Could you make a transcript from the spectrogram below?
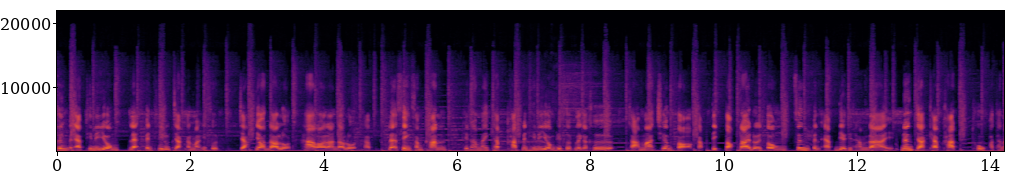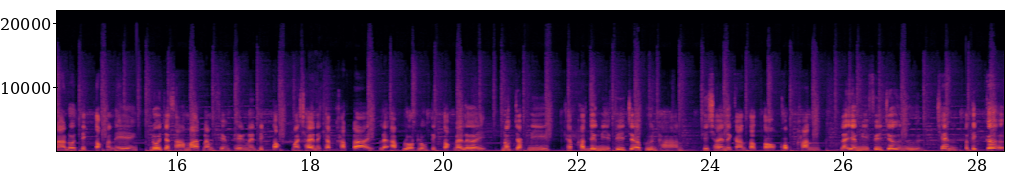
ซึ่งเป็นแอปที่นิยม และเป็นที่รู้จักกันมากที่สุด จากยอดดาวน์โหลด 500 ล้านดาวน์โหลดครับ และสิ่งสำคัญที่ทำให้ CapCut เป็นที่นิยมที่สุดเลยก็คือ สามารถเชื่อมต่อกับ TikTok ได้โดยตรง ซึ่งเป็นแอปเดียวที่ทำได้ เนื่องจาก CapCut ถูกพัฒนาโดย TikTok นั่นเอง โดยจะสามารถนำเสียงเพลงใน TikTok มาใช้ใน CapCut ได้ และอัปโหลดลง TikTok ได้เลย นอกจากนี้ CapCut ยังมีฟีเจอร์พื้นฐานที่ใช้ในการตัดต่อครบครัน และยังมีฟีเจอร์อื่น ๆ เช่น สติกเกอร์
